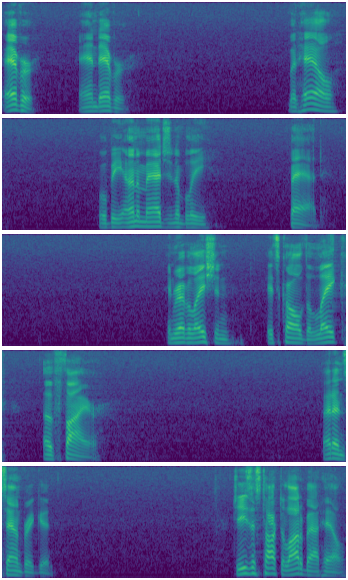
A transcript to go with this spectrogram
ever, and ever. But hell will be unimaginably bad. In Revelation, it's called the lake of fire. That doesn't sound very good. Jesus talked a lot about hell.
